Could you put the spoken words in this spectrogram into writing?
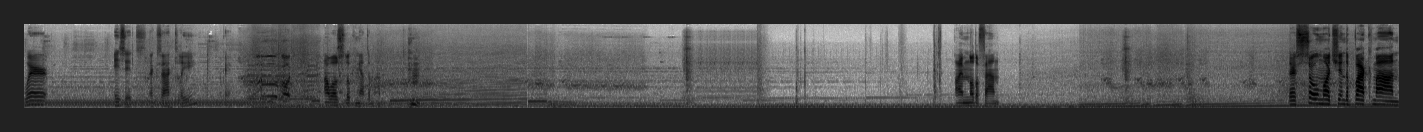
Where is it exactly? Okay. Oh god. I was looking at the map. I'm not a fan. There's so much in the back, man.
